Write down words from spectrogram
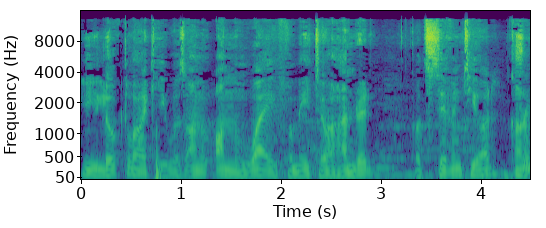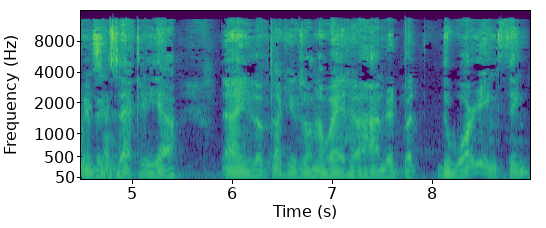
He looked like he was on on the way for me to 100. Got 70 odd. Can't remember exactly. Yeah, uh, he looked like he was on the way to 100. But the worrying thing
